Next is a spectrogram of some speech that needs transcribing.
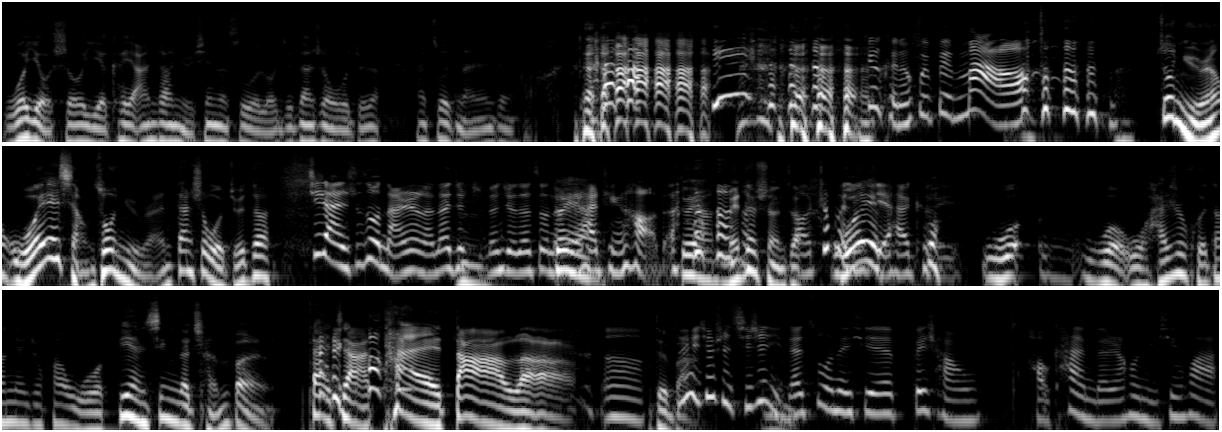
我有时候也可以按照女性的思维逻辑，但是我觉得，哎，做男人真好。这个可能会被骂啊。做女人，我也想做女人，但是我觉得，既然你是做男人了，那就只能觉得做男人还挺好的。对啊，没得选择。哦，这么我也理解还可以。我呃我我还是回到那句话，我变性的成本代价太大了。嗯，对吧所以就是，其实你嗯在做那些非常好看的，然后女性化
